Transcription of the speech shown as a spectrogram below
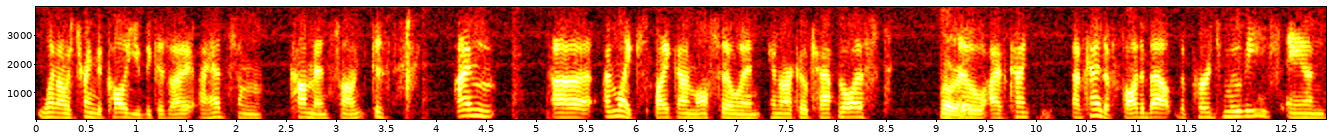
when I was trying to call you because I, I had some comments on because I'm uh, I'm like Spike. I'm also an anarcho-capitalist, All right. so I've kind I've kind of thought about the Purge movies, and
